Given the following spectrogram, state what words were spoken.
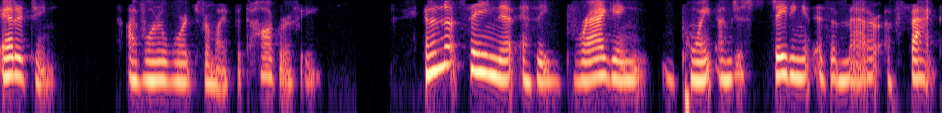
editing. I've won awards for my photography. And I'm not saying that as a bragging point. I'm just stating it as a matter of fact.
